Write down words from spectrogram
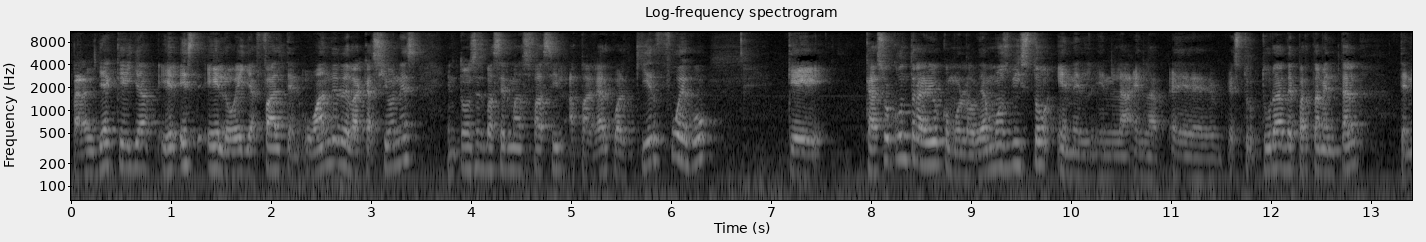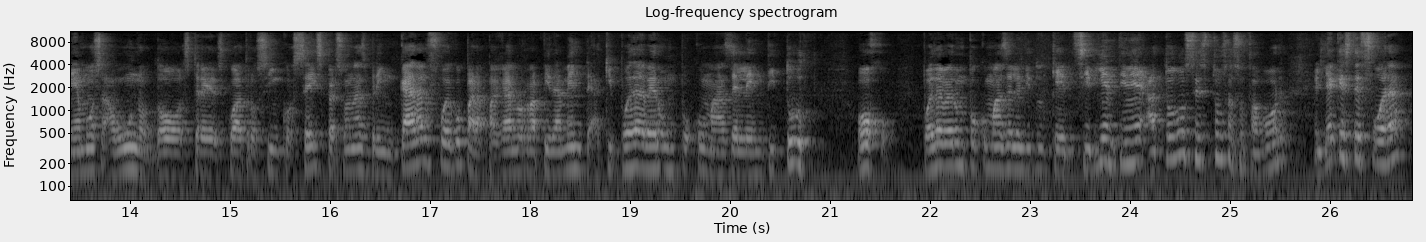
para el día que ella, él o ella falten o ande de vacaciones, entonces va a ser más fácil apagar cualquier fuego que Caso contrario, como lo habíamos visto en, la, eh, estructura departamental, teníamos a uno, dos, tres, cuatro, cinco, seis personas brincar al fuego para apagarlo rápidamente. Aquí puede haber un poco más de lentitud. Ojo, puede haber un poco más de lentitud que si bien tiene a todos estos a su favor, el día que esté fuera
